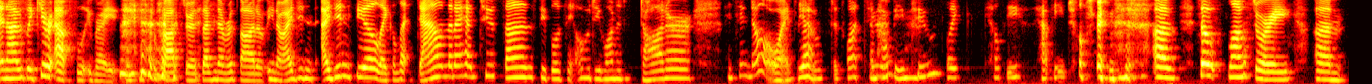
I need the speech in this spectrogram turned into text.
and I was like, "You're absolutely right. This is preposterous. I've never thought of. You know, I didn't. I didn't feel like let down that I had two sons. People would say, "Oh, do you want a daughter?" I'd say, "No. I just, Yeah. just want two, I'm happy. two like healthy, happy children." um, so, long story. Um,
